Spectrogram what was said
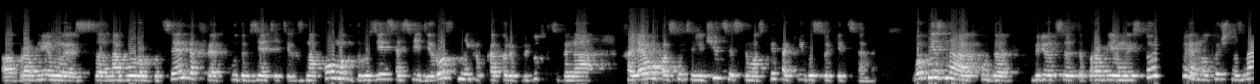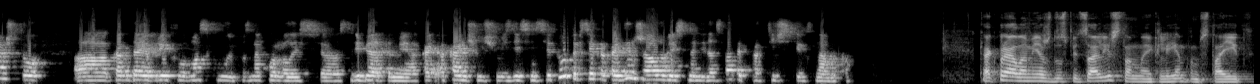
а, проблемы с набором пациентов и откуда взять этих знакомых, друзей, соседей, родственников, которые придут к тебе на халяву, по сути, лечиться, если в Москве такие высокие цены. Вот не знаю, откуда берется эта проблема история, но точно знаю, что когда я приехала в Москву и познакомилась а, с ребятами, оканчивающими здесь институты, все как один жаловались на недостаток практических навыков. Как правило, между специалистом и клиентом стоит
